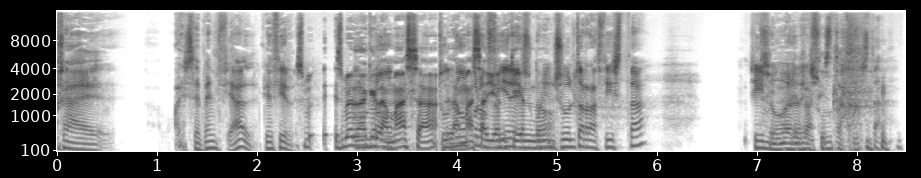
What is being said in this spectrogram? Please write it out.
O sea, eh, es demencial. Es decir, Es, es verdad que la masa, tú la no masa yo entiendo. un insulto racista si Si no, eres eres, un racista. racista.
